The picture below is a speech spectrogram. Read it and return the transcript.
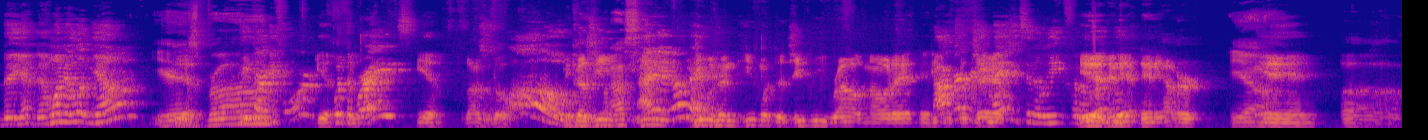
The, the one that looked young? Yes, Yeah. bro. He 34? Yeah. With the braids? yeah, Elijah though. Whoa. Because he, When I he, see- I didn't know he that. was in, he went the G League route and all that. Then he I went to he made it to the league for the Yeah, little then he, then he got hurt. Yeah. And uh,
